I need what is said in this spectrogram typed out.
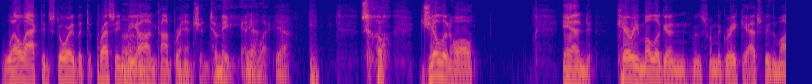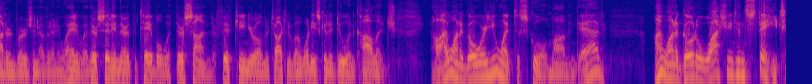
well acted story, but depressing beyond comprehension to me, anyway. Uh-huh. Yeah. So Gyllenhaal and Hall and Carey Mulligan, who's from The Great Gatsby, the modern version of it anyway. Anyway, they're sitting there at the table with their son, their 15 year old, and they're talking about what he's going to do in college. "Oh, I want to go where you went to school, mom and dad. I want to go to Washington State.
